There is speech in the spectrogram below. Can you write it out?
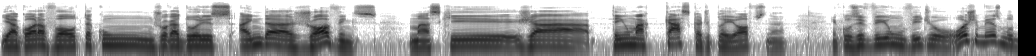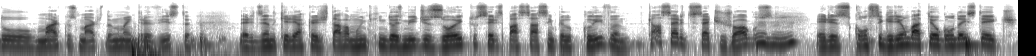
e agora volta com jogadores ainda jovens, mas que já tem uma casca de playoffs, né? Inclusive vi um vídeo hoje mesmo do Marcus Smart dando uma entrevista, dele dizendo que ele acreditava muito que em 2018, se eles passassem pelo Cleveland, aquela série de sete jogos, uhum. eles conseguiriam bater o Golden State.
